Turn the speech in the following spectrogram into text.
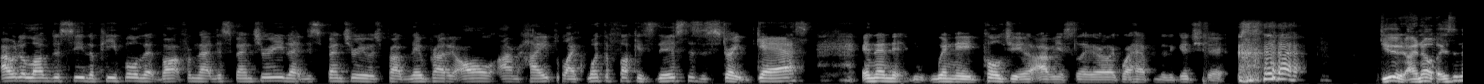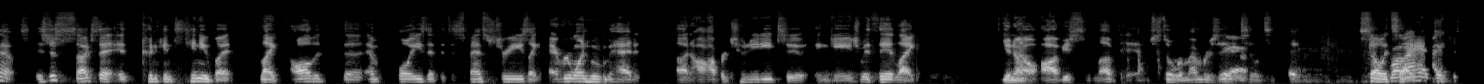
I would have loved to see the people that bought from that dispensary. That dispensary was probably they were probably all on hype, like, "What the fuck is this? This is straight gas." And then when they pulled you, obviously they're like, "What happened to the good shit?" dude i know isn't that it just sucks that it couldn't continue but like all the, the employees at the dispensaries like everyone who had an opportunity to engage with it like you know obviously loved it and still remembers it Yeah. till today so it's Well, I like had I the- just,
